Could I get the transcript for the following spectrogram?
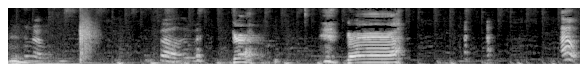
Mmm. No. Girl. Girl. oh,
